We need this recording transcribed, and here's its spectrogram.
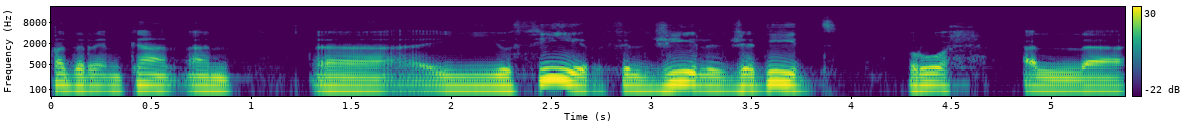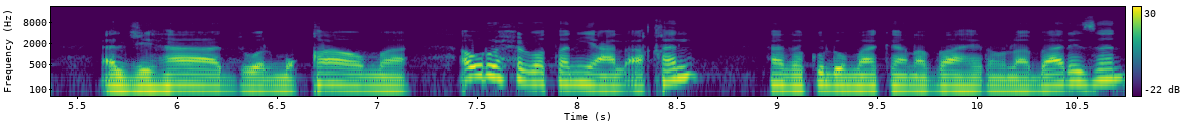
قدر الإمكان أن آه، يثير في الجيل الجديد روح الجهاد والمقاومة أو روح الوطنية على الأقل. هذا كله ما كان ظاهرا ولا بارزا.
